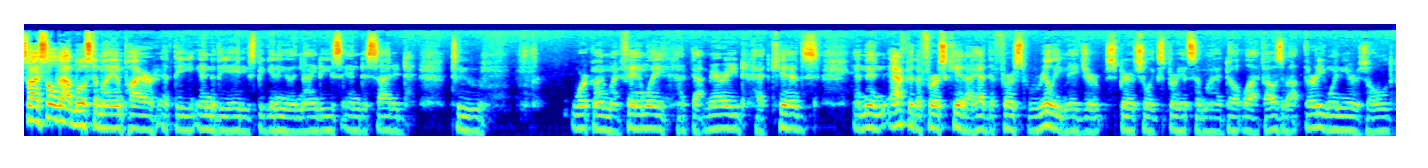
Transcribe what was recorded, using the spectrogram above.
So I sold out most of my empire at the end of the 80s, beginning of the 90s, and decided to work on my family. I got married, had kids, and then after the first kid, I had the first really major spiritual experience of my adult life. I was about 31 years old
